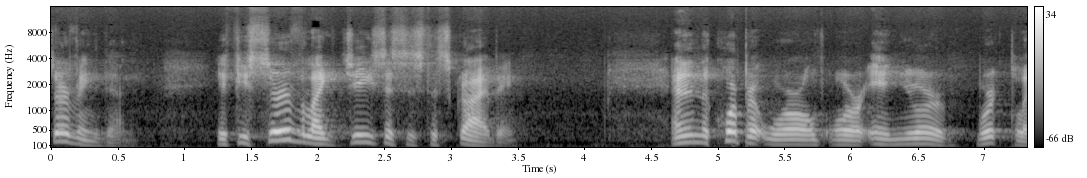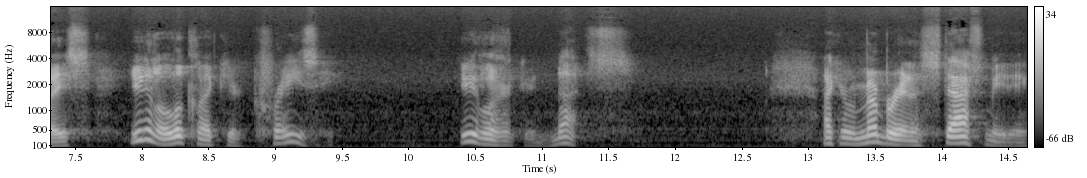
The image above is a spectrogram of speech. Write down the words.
serving them. If you serve like Jesus is describing, and in the corporate world or in your workplace, you're going to look like you're crazy. You're going to look like you're nuts. I can remember in a staff meeting,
